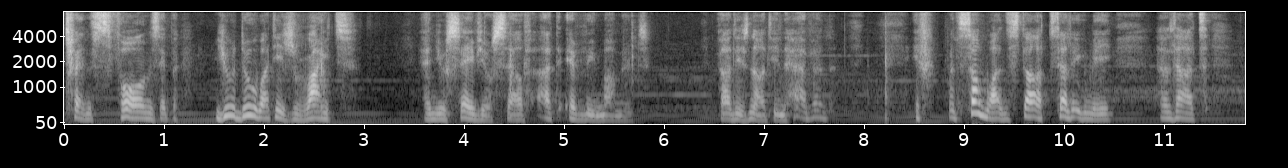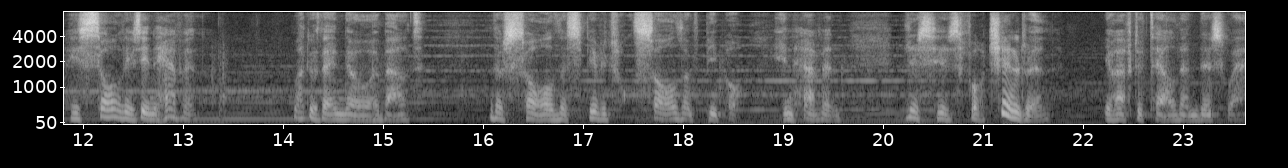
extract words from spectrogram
transforms it. You do what is right and you save yourself at every moment. God is not in heaven. If when someone starts telling me that his soul is in heaven, what do they know about the soul, the spiritual souls of people in heaven? This is for children. You have to tell them this way.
